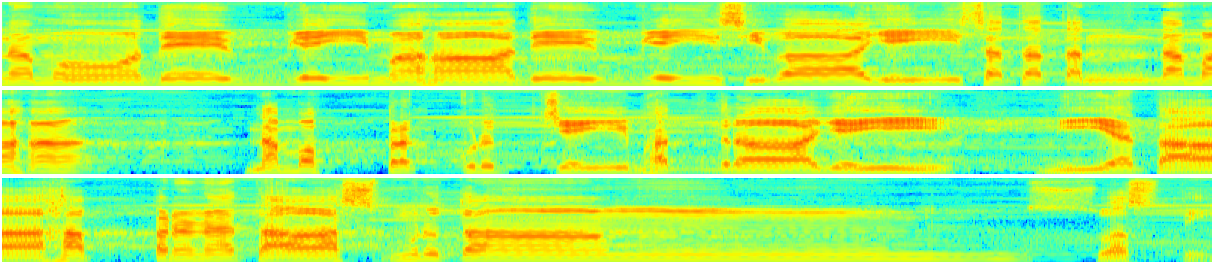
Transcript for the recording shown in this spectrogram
నమో దేవ్యై మహాదేవ్యై శివాయై సతతం నమ నమ ప్రకృత్యై భద్రాయై నియతా ప్రణతా స్మృతాం స్వస్తి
